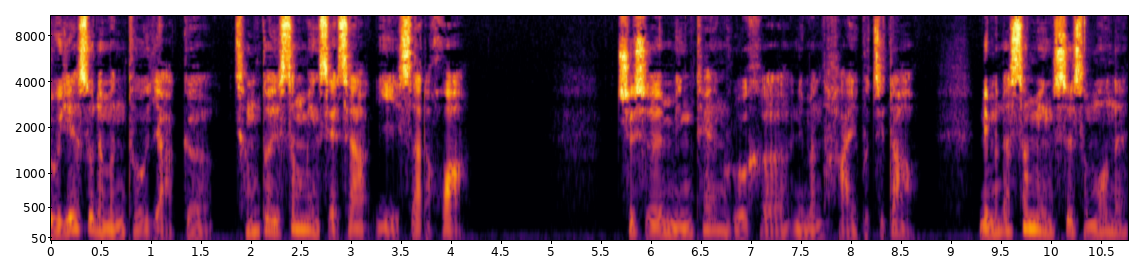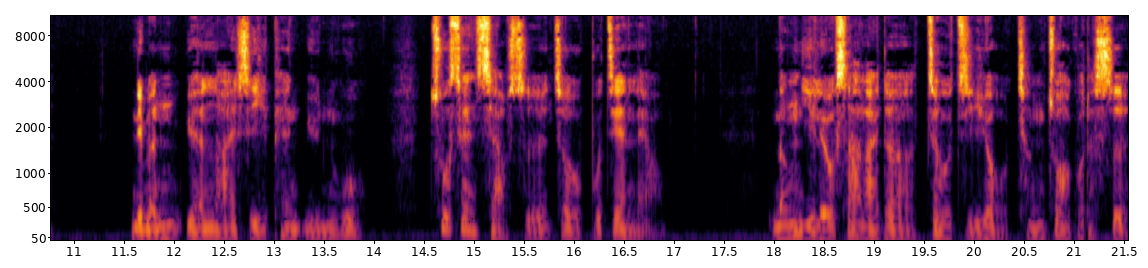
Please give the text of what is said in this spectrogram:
主耶稣的门徒雅各曾对生命写下以下的话：“其实明天如何，你们还不知道。你们的生命是什么呢？你们原来是一片云雾，出现小时就不见了。能遗留下来的，就只有曾做过的事。”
